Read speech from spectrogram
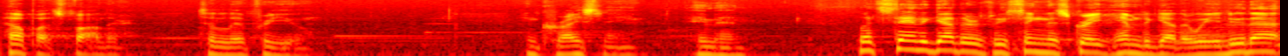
Help us, Father to live for you. In Christ's name, amen. Let's stand together as we sing this great hymn together. Will you do that?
